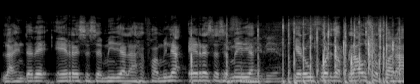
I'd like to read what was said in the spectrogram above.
La gente de RCC Media, la familia RCC Media. Media. Quiero un fuerte aplauso para,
